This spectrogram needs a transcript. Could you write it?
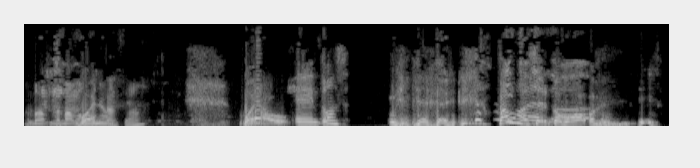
Vamos bueno. a. Bueno, entonces vamos a hacer como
